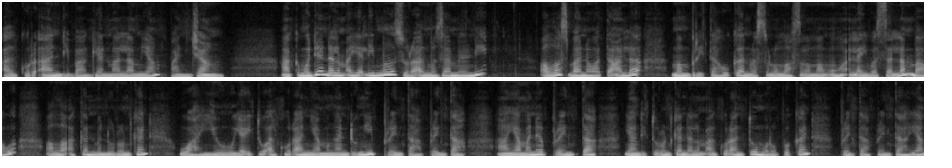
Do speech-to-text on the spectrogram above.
Al-Quran di bahagian malam yang panjang. Ha, kemudian dalam ayat 5 surah Al-Muzammil ni Allah Subhanahu Wa Taala memberitahukan Rasulullah sallallahu alaihi wasallam bahawa Allah akan menurunkan wahyu iaitu al-Quran yang mengandungi perintah-perintah. Ha, yang mana perintah yang diturunkan dalam al-Quran tu merupakan perintah-perintah yang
